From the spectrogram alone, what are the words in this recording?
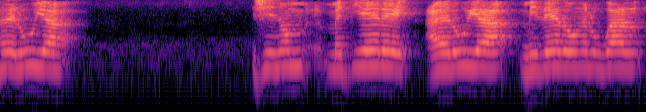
aleluya, si no metiere, aleluya, mi dedo en el lugar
